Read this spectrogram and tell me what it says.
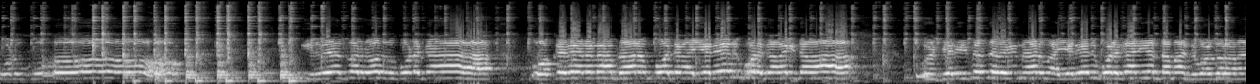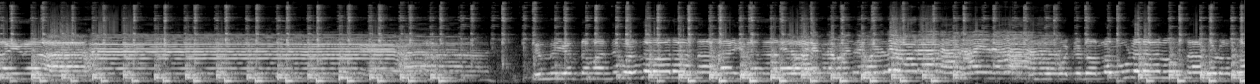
కొడుకు ఇరవై ఒక్క రోజు కొడక. ఒకవేళ నా ప్రాణం పోతే అయ్యలేని కొడక అవుతావా పెరిగి పెద్ద పెరిగినాడు అయ్యలేని కొడక అని ఎంతమంది కొడతారు నాయన. ఇల్లు ఎంతమంది కొడతారో నాయన. కొట్టడొల్ల చూడరాను నా కొడుకు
